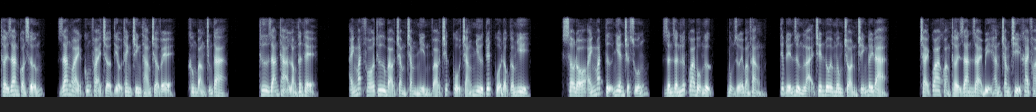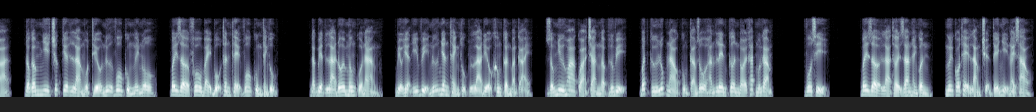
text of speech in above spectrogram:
Thời gian còn sớm, ra ngoài cũng phải chờ tiểu thanh trinh thám trở về, không bằng chúng ta. Thư giãn thả lỏng thân thể. Ánh mắt phó thư bảo chầm chầm nhìn vào chiếc cổ trắng như tuyết của đầu câm nhi. Sau đó ánh mắt tự nhiên trượt xuống, dần dần lướt qua bộ ngực, bụng dưới bằng thẳng, tiếp đến dừng lại trên đôi mông tròn chính đầy đà. Trải qua khoảng thời gian dài bị hắn chăm chỉ khai phá, độc âm nhi trước kia là một thiếu nữ vô cùng ngây ngô, bây giờ phô bày bộ thân thể vô cùng thành thục. Đặc biệt là đôi mông của nàng, biểu hiện ý vị nữ nhân thành thục là điều không cần bàn cãi, giống như hoa quả tràn ngập hương vị, bất cứ lúc nào cũng cám dỗ hắn lên cơn đói khát muốn gặm. Vô sỉ. Bây giờ là thời gian hành quân, ngươi có thể làm chuyện tế nhị này sao?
